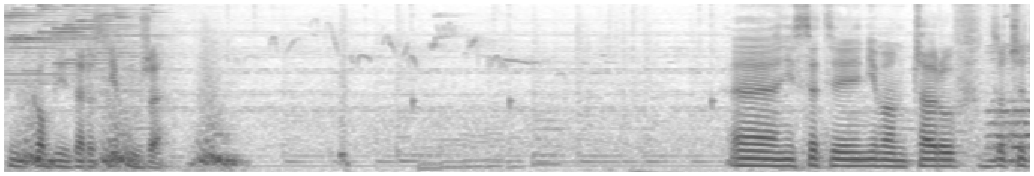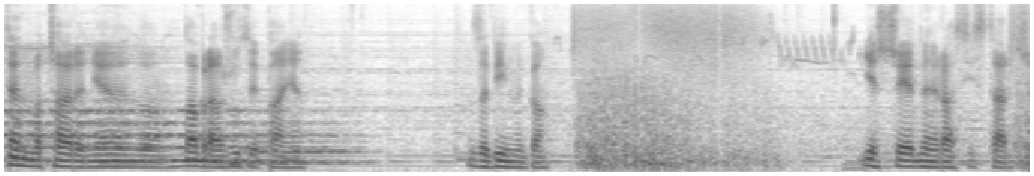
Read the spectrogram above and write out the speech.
Ten goblin zaraz nie umrze. E, niestety nie mam czarów. Znaczy ten ma czary, nie? No, dobra, rzucaj panie. Zabijmy go. Jeszcze jeden raz i starczy.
